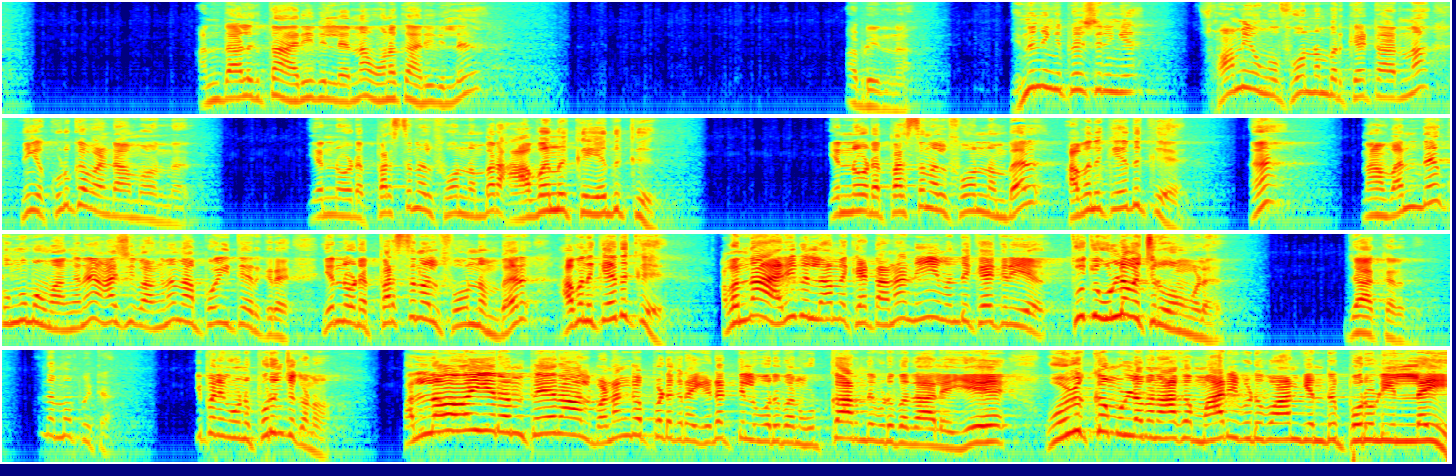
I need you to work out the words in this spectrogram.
அந்த ஆளுக்கு தான் அறிவில்லைன்னா உனக்கும் அறிவில்லை அப்படின்னா என்ன நீங்கள் பேசுகிறீங்க சுவாமி உங்கள் ஃபோன் நம்பர் கேட்டாருன்னா நீங்கள் கொடுக்க வேண்டாமோன்னார். என்னோட பர்சனல் ஃபோன் நம்பர் அவனுக்கு எதுக்கு? என்னோட பர்சனல் ஃபோன் நம்பர் அவனுக்கு எதுக்கு? ஆ? நான் வந்தேன் குங்குமம் வாங்கினேன் ஆசி வாங்கினேன் நான் போயிட்டே இருக்கிறேன். என்னோட பர்சனல் ஃபோன் நம்பர் அவனுக்கு எதுக்கு? அவன் தான் அறிவு இல்லாமல் கேட்டானா நீ வந்து கேட்குறிய தூக்கி உள்ளே வச்சிருவோம் உங்களை. ஜாக்கிரதை. அந்த அம்மா போயிட்டேன் இப்போ நீங்கள் ஒன்று புரிஞ்சுக்கணும். பல்லாயிரம் பேரால் வணங்கப்படுகிற இடத்தில் ஒருவன் உட்கார்ந்து விடுவதாலேயே ஒழுக்கம் உள்ளவனாக மாறிவிடுவான் என்று பொருள் இல்லை.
